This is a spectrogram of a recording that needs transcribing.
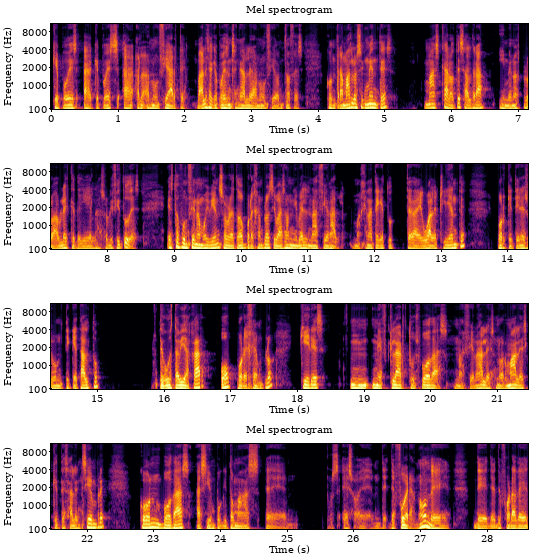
que puedes, que puedes anunciarte, ¿vale? O sea, que puedes enseñarle el anuncio. Entonces, contra más lo segmentes, más caro te saldrá y menos probable que te lleguen las solicitudes. Esto funciona muy bien, sobre todo, por ejemplo, si vas a un nivel nacional. Imagínate que tú te da igual el cliente porque tienes un ticket alto, te gusta viajar o, por ejemplo, quieres mezclar tus bodas nacionales normales que te salen siempre con bodas así un poquito más, eh, pues eso, eh, de, fuera, ¿no? De, fuera de,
